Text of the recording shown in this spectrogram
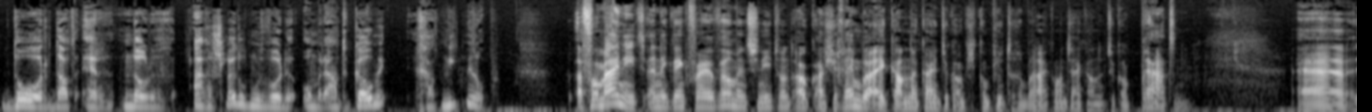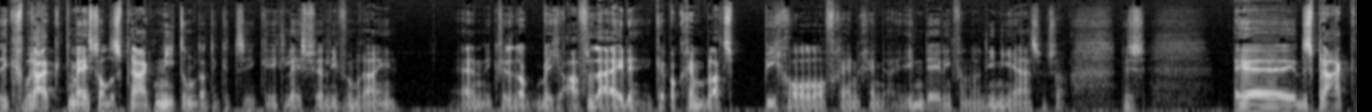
Doordat er nodig aangesleuteld moet worden om eraan te komen, gaat niet meer op. Uh, voor mij niet. En ik denk voor heel veel mensen niet. Want ook als je geen braille kan, dan kan je natuurlijk ook je computer gebruiken. Want hij kan natuurlijk ook praten. Uh, ik gebruik het meestal de spraak niet, omdat ik het. Ik, ik lees veel liever braille. En ik vind het ook een beetje afleiden. Ik heb ook geen bladspiegel of geen, geen indeling van de linia's of zo. Dus uh, de spraak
